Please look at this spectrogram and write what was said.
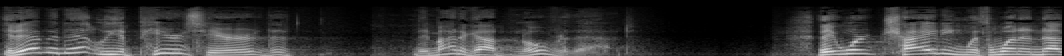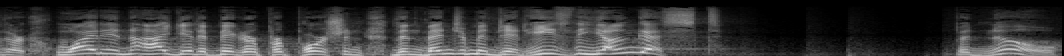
It evidently appears here that they might have gotten over that. They weren't chiding with one another. Why didn't I get a bigger proportion than Benjamin did? He's the youngest. But no,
